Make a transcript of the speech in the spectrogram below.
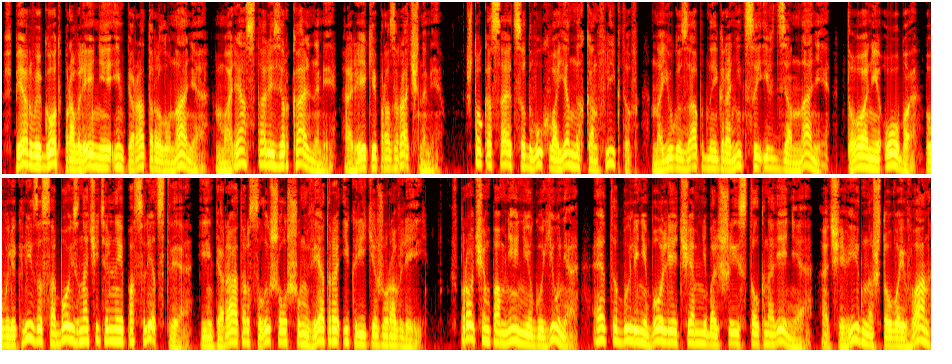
В первый год правления императора Лунаня моря стали зеркальными, а реки прозрачными. Что касается двух военных конфликтов на юго-западной границе и в Дзяннане, то они оба повлекли за собой значительные последствия, и император слышал шум ветра и крики журавлей. Впрочем, по мнению Гуюня, это были не более чем небольшие столкновения. Очевидно, что Вайван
